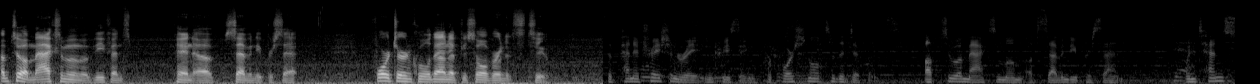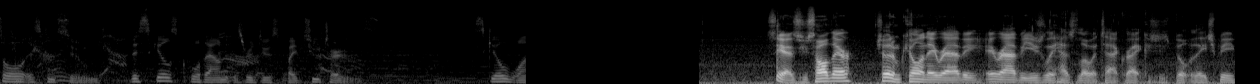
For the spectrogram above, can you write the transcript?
up to a maximum of defense pin of 70%. 4 turn cooldown if you soul burn it's 2. The penetration rate increasing proportional to the difference, up to a maximum of 70%. When 10 soul is consumed, this skill's cooldown is reduced by 2 turns. Skill 1 So yeah, as you saw there, showed him killing Aravi. Aravi usually has low attack, right? Because she's built with HP.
